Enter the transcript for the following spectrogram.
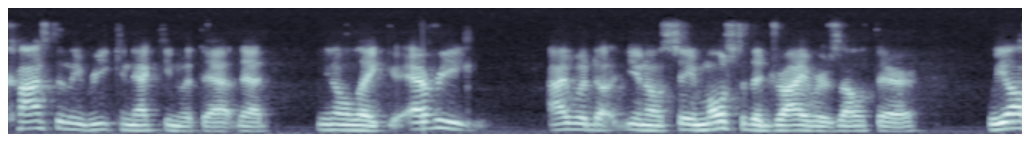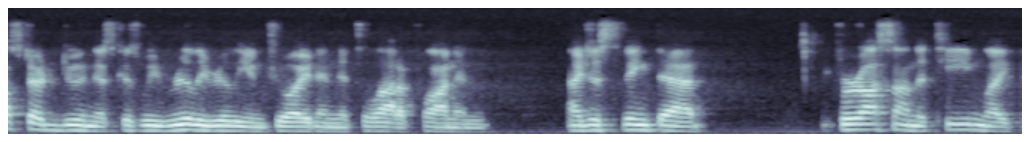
constantly reconnecting with that. That you know, like every, I would uh, you know say most of the drivers out there, we all started doing this because we really really enjoyed and it's a lot of fun. And I just think that for us on the team, like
